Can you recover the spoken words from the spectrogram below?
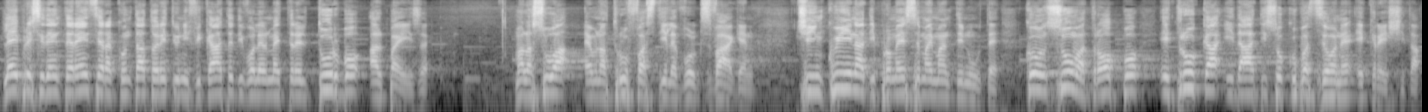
Lei, Presidente Renzi, ha raccontato a reti unificate di voler mettere il turbo al Paese ma la sua è una truffa stile Volkswagen. Ci inquina di promesse mai mantenute, consuma troppo e trucca i dati su occupazione e crescita.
